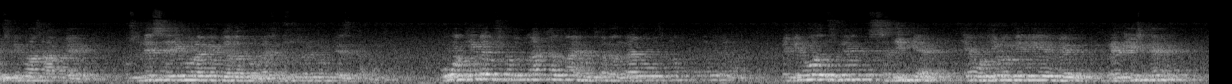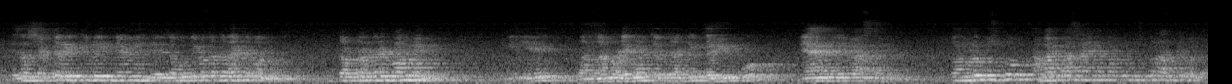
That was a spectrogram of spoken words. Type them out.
उसके पास आप गए। उसने सही बोला कि गलत बोला इसको दूसरे को टेस्ट करना है। वो वकील है, उसका दुकान चलना है, उसका धंधा है, वो उसको लेकिन वो उसने सही किया है क्या वकीलों के लिए रेट है। जैसा सेक्टर एक किलो इतने में मिलते हैं वकीलों का क्या मालूम। डॉक्टर का मालूम है लेकिन ये बनना पड़ेगा जब जाके गरीब को न्याय मिलने में आसानी तो हम लोग उसको, हमारे पास आएँगे तो हम लोग उसको रास्ते बताएँ।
